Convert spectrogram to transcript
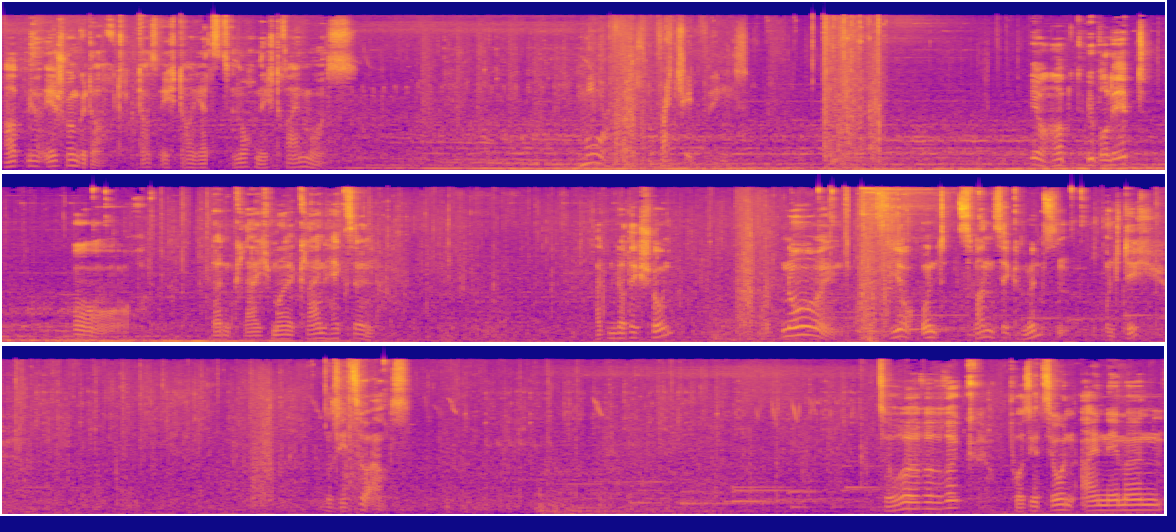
Hab mir eh schon gedacht, dass ich da jetzt noch nicht rein muss. Ihr habt überlebt? Oh, dann gleich mal klein häckseln. Hatten wir dich schon? Neun, 24 Münzen. Und dich? Sieht so aus. Zurück. Position einnehmen.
